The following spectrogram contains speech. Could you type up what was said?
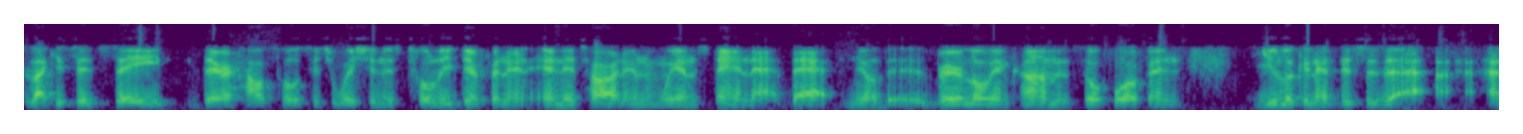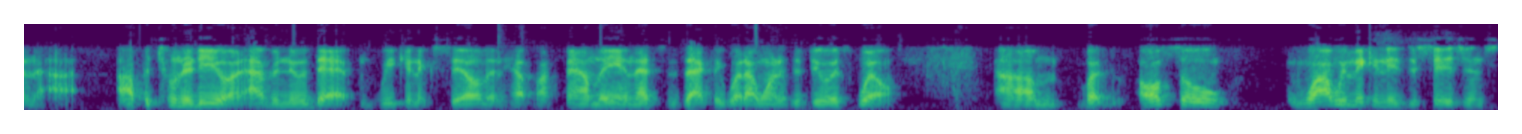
Like you said, say their household situation is totally different and, and it's hard, and we understand that that you know the very low income and so forth, and you're looking at this as a, an opportunity or an avenue that we can excel and help my family, and that's exactly what I wanted to do as well. Um, but also, while we're making these decisions,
